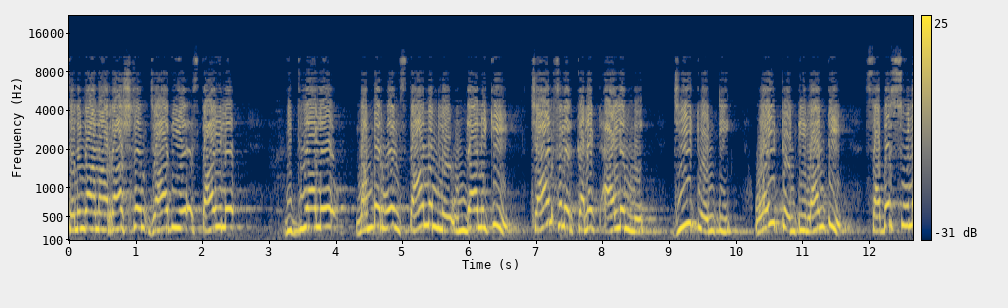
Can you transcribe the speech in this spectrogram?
తెలంగాణ రాష్ట్రం జాతీయ స్థాయిలో విద్యలో నంబర్ వన్ స్థానంలో ఉండడానికి ఛాన్సలర్ కనెక్ట్ని జీ ట్వంటీ వై ట్వంటీ లాంటి సదస్సుల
